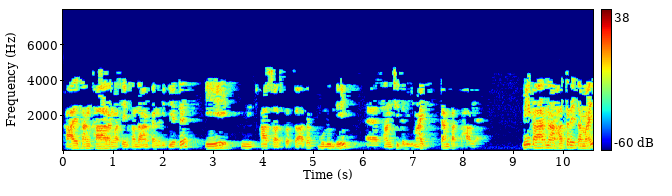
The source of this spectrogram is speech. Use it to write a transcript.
කාය සංඛාරං වශයෙන් සඳහන් කරන විදිහට ඒ ආස්වාද ප්‍රස්වාද මුලුල්ලේ සංසිඳ වීමයි tempat භාවයයි. මේ කාරණා හතරේ තමයි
